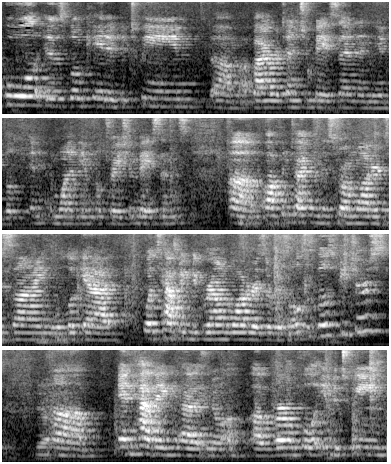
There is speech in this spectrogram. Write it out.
pool is located between um, a bioretention basin and the, infil- and one of the infiltration basins. Um, Oftentimes in the stormwater design, we'll look at what's happening to groundwater as a result of those features. Yeah, Um, And having, uh, you know, a a vernal pool in between, you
